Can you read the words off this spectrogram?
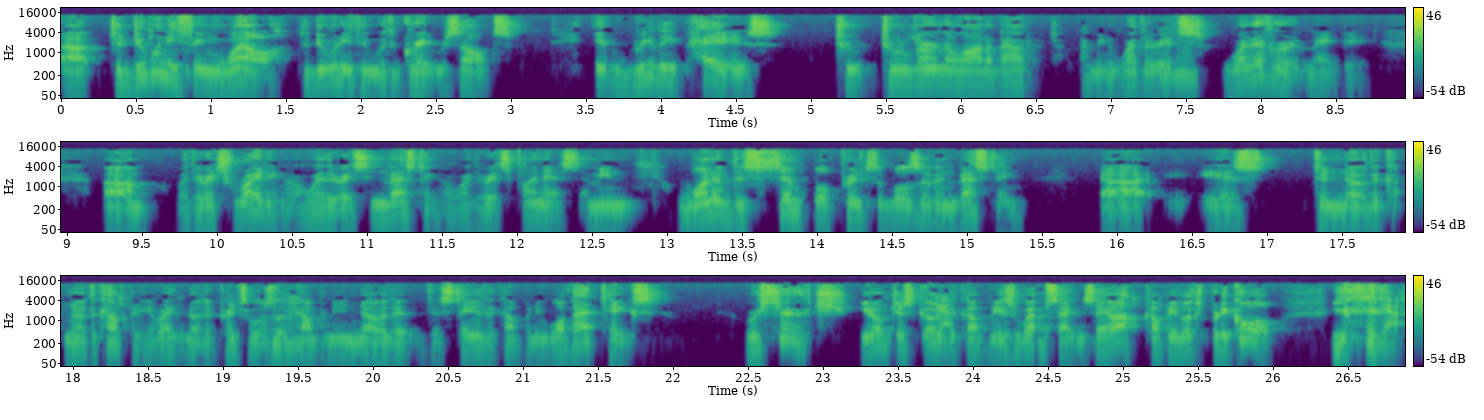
uh, to do anything well, to do anything with great results, it really pays to to learn a lot about it. I mean, whether it's whatever it may be, um, whether it's writing or whether it's investing or whether it's finance. I mean, one of the simple principles of investing uh, is to know the know the company, right? Know the principles of the company, know the, the state of the company. Well, that takes research. You don't just go Yep. to the company's website and say, "Oh, company looks pretty cool." You- Yeah.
